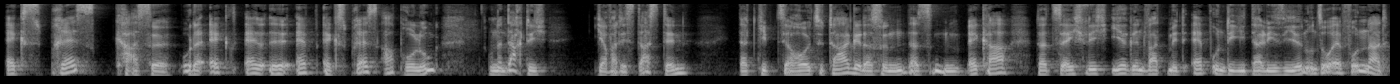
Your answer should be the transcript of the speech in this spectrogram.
Express Kasse oder äh, äh, App Express Abholung. Und dann dachte ich, ja, was ist das denn? Das gibt's ja heutzutage, dass ein, dass ein Bäcker tatsächlich irgendwas mit App und Digitalisieren und so erfunden hat.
